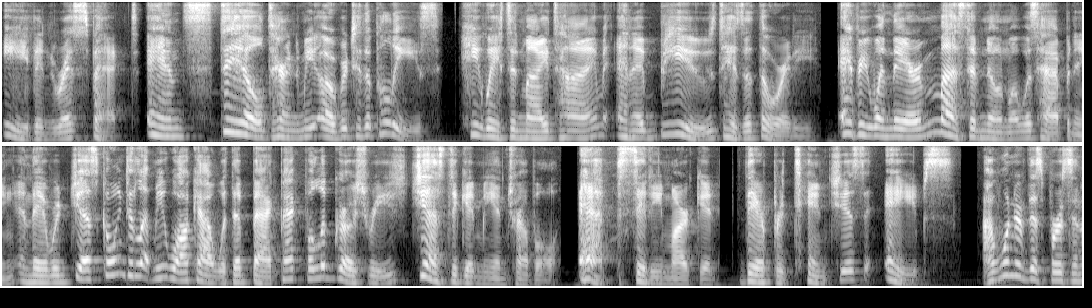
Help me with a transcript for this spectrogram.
even respect, and still turned me over to the police. He wasted my time and abused his authority. Everyone there must have known what was happening, and they were just going to let me walk out with a backpack full of groceries just to get me in trouble. F City Market. They're pretentious apes. I wonder if this person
